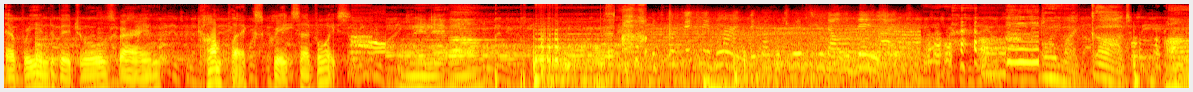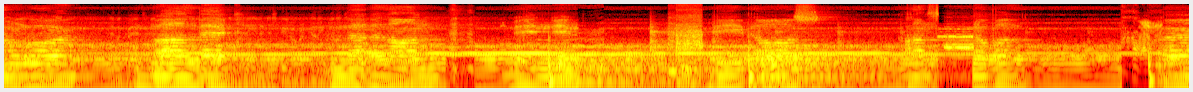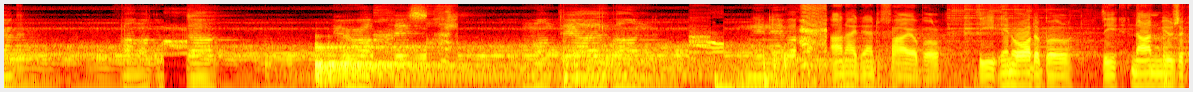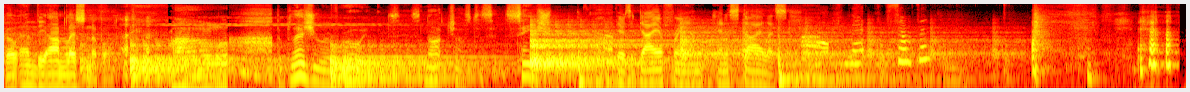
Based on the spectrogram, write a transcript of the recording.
Every individual's variant complex creates that voice. It's completely blind because it lives without the daylight. Oh my god. Angkor, Baalbek, Babylon, Berg, Famagusta, Hierapolis, Monte Alban, Nineveh. unidentifiable, the inaudible, the non musical, and the unlistenable. The pleasure of ruins is not just a sensation. There's a diaphragm and a stylus. Isn't that something?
